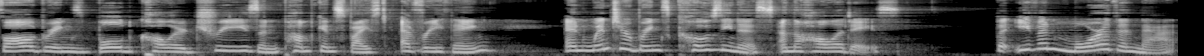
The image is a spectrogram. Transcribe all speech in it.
Fall brings bold colored trees and pumpkin spiced everything. And winter brings coziness and the holidays. But even more than that,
